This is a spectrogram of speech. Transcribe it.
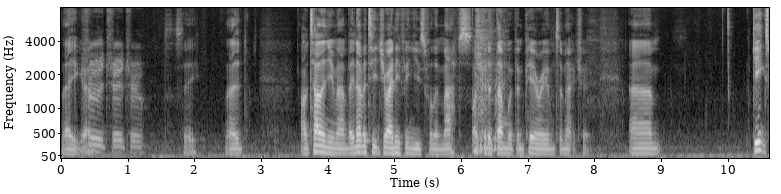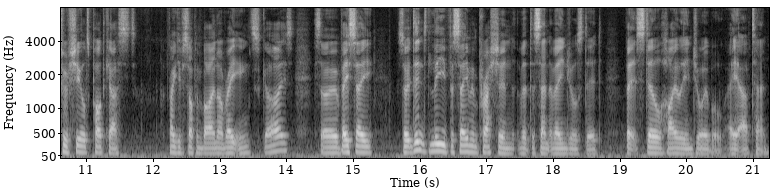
There you go. True, true, true. See, uh, I'm telling you, man, they never teach you anything useful in maths. I could have done with Imperium to metric. Um, Geeks with Shields podcast. Thank you for stopping by in our ratings, guys. So they say, so it didn't leave the same impression that Descent of Angels did, but it's still highly enjoyable. Eight out of ten.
